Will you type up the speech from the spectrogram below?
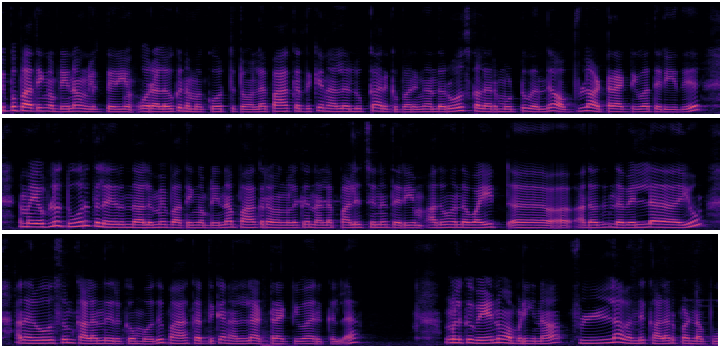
இப்போ பார்த்திங்க அப்படின்னா உங்களுக்கு தெரியும். ஓரளவுக்கு நம்ம கோர்த்துட்டோம்ல. பார்க்குறதுக்கே நல்ல லுக்காக இருக்குது பாருங்கள் அந்த ரோஸ் கலர் மொட்டு வந்து அவ்வளோ அட்ராக்டிவாக தெரியுது. நம்ம எவ்வளோ தூரத்தில் இருந்தாலுமே பார்த்திங்க அப்படின்னா பார்க்குறவங்களுக்கு நல்ல பளிச்சுன்னு தெரியும். அதுவும் அந்த ஒயிட் அதாவது இந்த வெள்ளையும் அந்த ரோஸும் கலந்து இருக்கும்போது பார்க்குறதுக்கே நல்ல அட்ராக்டிவாக இருக்குல்ல. உங்களுக்கு வேணும் அப்படின்னா ஃபுல்லாக வந்து கலர் பண்ண பூ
